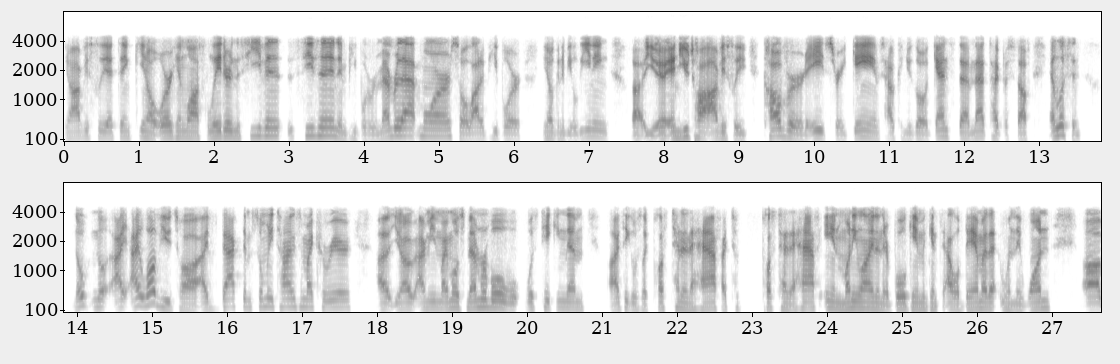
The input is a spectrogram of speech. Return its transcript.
You know, obviously, I think you know Oregon lost later in the season, season, and people remember that more. So a lot of people are you know going to be leaning. Uh, and Utah obviously covered eight straight games. How can you go against them? That type of stuff. And listen, no, no, I I love Utah. I've backed them so many times in my career. Uh, you know, I mean, my most memorable was taking them. I think it was like plus ten and a half. I took plus ten and a half and money line in their bowl game against Alabama that when they won. Uh,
